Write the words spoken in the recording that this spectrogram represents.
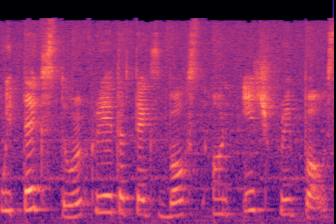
With Text Tool, create a text box on each free post.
